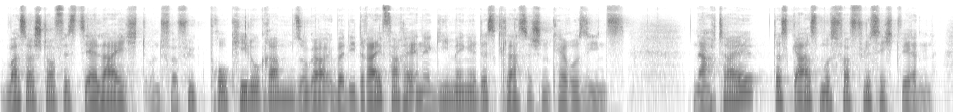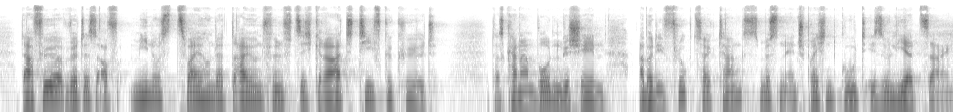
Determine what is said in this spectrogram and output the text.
Wasserstoff ist sehr leicht und verfügt pro Kilogramm sogar über die dreifache Energiemenge des klassischen Kerosins. Nachteil: Das Gas muss verflüssigt werden. Dafür wird es auf minus 253 Grad tiefgekühlt. Das kann am Boden geschehen, aber die Flugzeugtanks müssen entsprechend gut isoliert sein.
